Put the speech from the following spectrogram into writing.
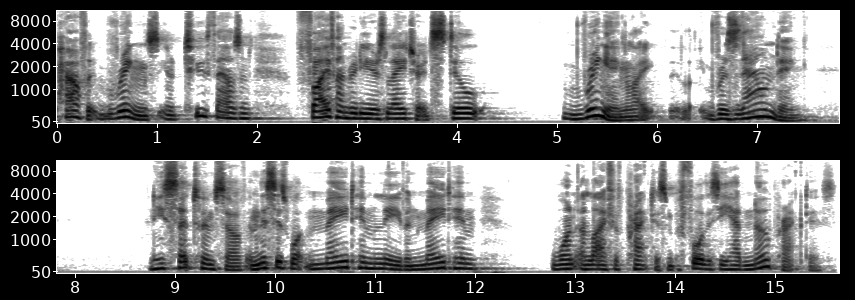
powerful, it rings, you know, 2,500 years later, it's still ringing, like, like resounding. And he said to himself, and this is what made him leave and made him want a life of practice. And before this, he had no practice.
